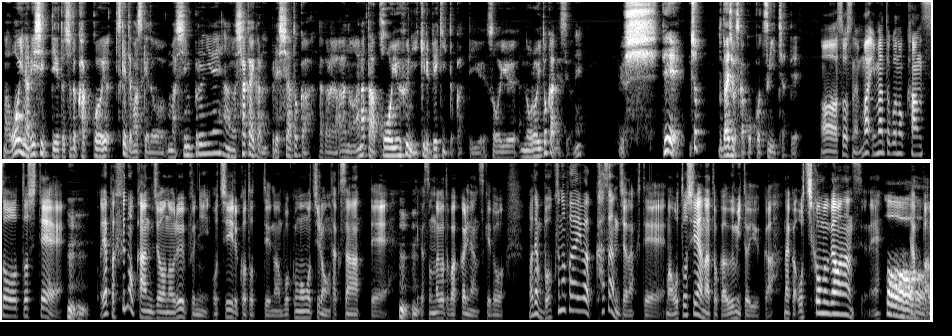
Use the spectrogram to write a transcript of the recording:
まあ、大いなる意志って言うとちょっと格好つけてますけど、まあ、シンプルにね、あの、社会からのプレッシャーとか、だから、あの、あなたはこういう風に生きるべきとかっていう、そういう呪いとかですよね。よし。で、ちょっと大丈夫ですか？ここ次行っちゃって。ああ、そうですね。まあ今のところの感想として、うんうん、やっぱ負の感情のループに陥ることっていうのは僕ももちろんたくさんあって、うんうん、てかそんなことばっかりなんですけど、まあでも僕の場合は火山じゃなくて、まあ落とし穴とか海というか、なんか落ち込む側なんですよね。やっぱ、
